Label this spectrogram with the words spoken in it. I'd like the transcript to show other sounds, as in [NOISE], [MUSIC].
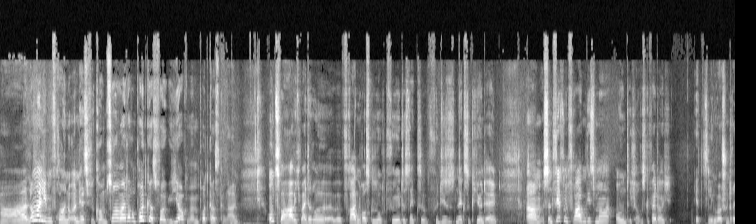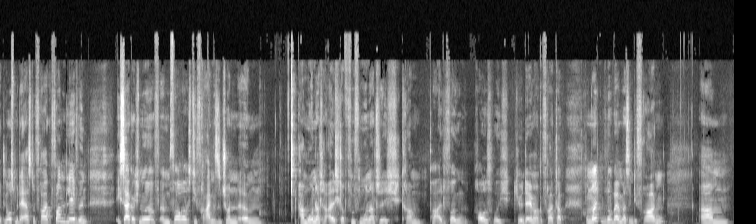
Hallo meine lieben Freunde und herzlich willkommen zu einer weiteren Podcast-Folge hier auf meinem Podcast-Kanal. Und zwar habe ich weitere äh, Fragen rausgesucht für das nächste, für dieses nächste QA. Ähm, es sind 14 Fragen diesmal und ich hoffe, es gefällt euch. Jetzt legen wir schon direkt los mit der ersten Frage von Levin. Ich sage euch nur im Voraus, die Fragen sind schon ähm, ein paar Monate alt. Ich glaube fünf Monate. Ich kram ein paar alte Folgen raus, wo ich QA mal gefragt habe. Vom 9. November sind die Fragen. Ähm,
